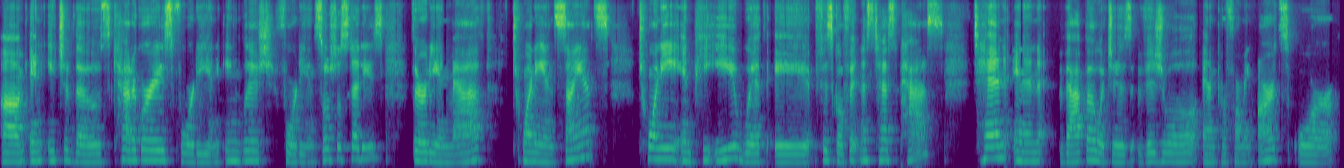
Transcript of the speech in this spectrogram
um, in each of those categories, 40 in English, 40 in social studies, 30 in math, 20 in science, 20 in PE with a physical fitness test pass, 10 in VAPA, which is visual and performing arts or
